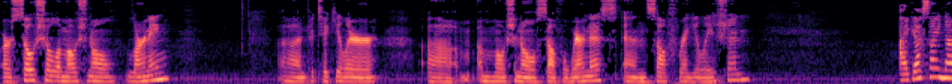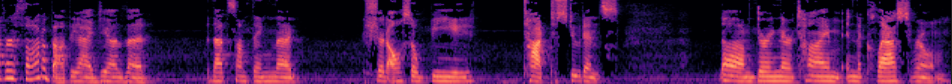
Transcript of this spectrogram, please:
or social emotional learning, uh, in particular, um, emotional self awareness and self regulation. I guess I never thought about the idea that that's something that should also be taught to students um, during their time in the classroom.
